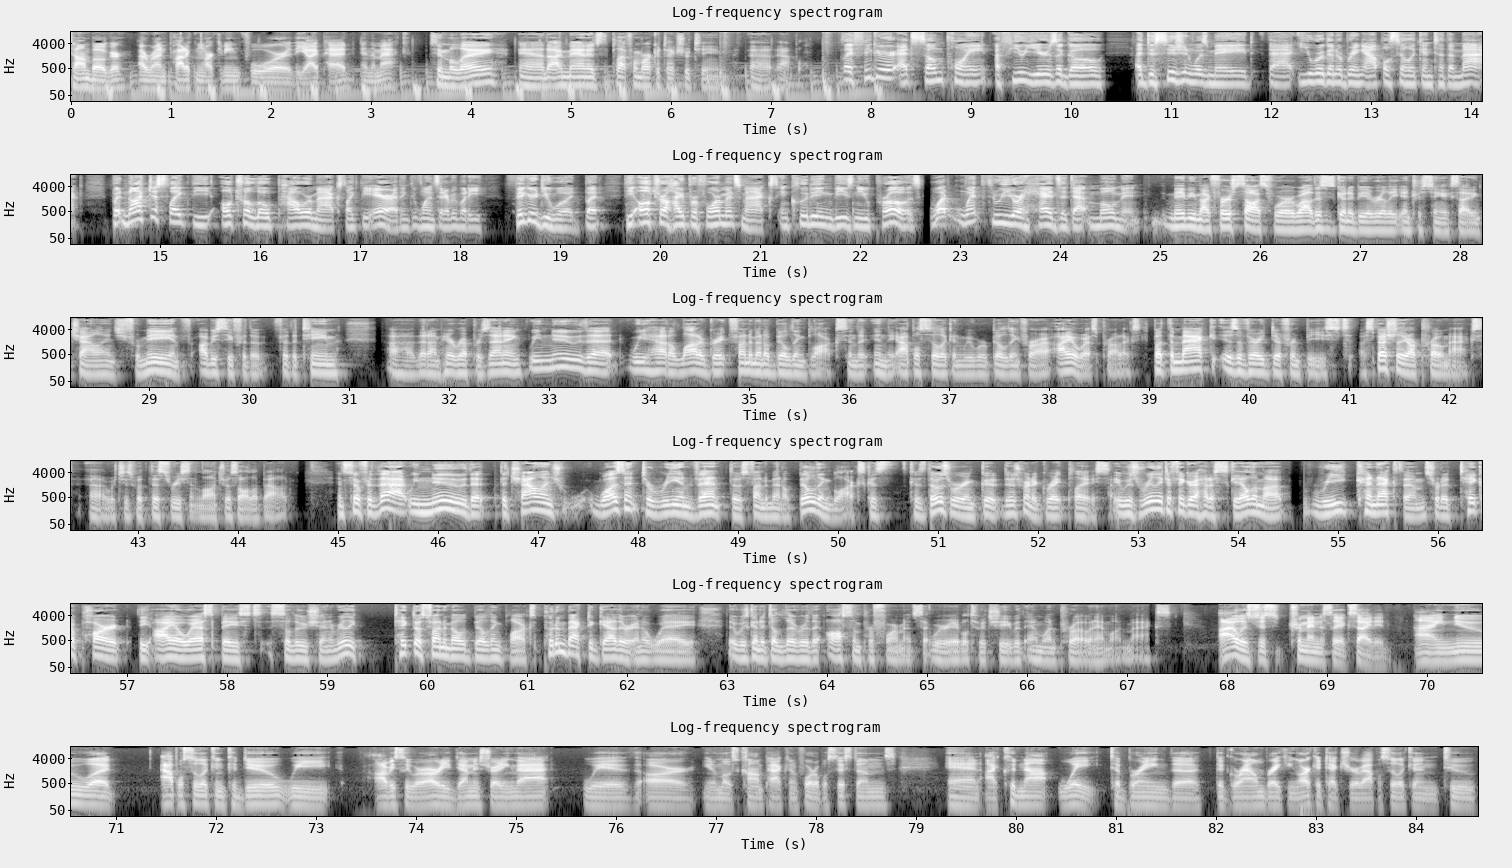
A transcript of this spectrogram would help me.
Tom Boger. I run product marketing for the iPad and the Mac. Tim Millet, and I manage the platform architecture team at Apple. I figure at some point a few years ago, a decision was made that you were going to bring Apple Silicon to the Mac, but not just like the ultra low power Macs like the Air, I think the ones that everybody figured you would, but the ultra high performance Macs, including these new Pros. What went through your heads at that moment? Maybe my first thoughts were, wow, this is going to be a really interesting, exciting challenge for me and obviously for the for the team. Uh, that I'm here representing, we knew that we had a lot of great fundamental building blocks in the in the Apple Silicon we were building for our iOS products. But the Mac is a very different beast, especially our Pro Macs, uh, which is what this recent launch was all about. And so for that, we knew that the challenge wasn't to reinvent those fundamental building blocks because because those were in good those were in a great place. It was really to figure out how to scale them up, reconnect them, sort of take apart the iOS based solution and really take those fundamental building blocks, put them back together in a way that was going to deliver the awesome performance that we were able to achieve with M1 Pro and M1 Max. I was just tremendously excited. I knew what Apple Silicon could do. We obviously we're already demonstrating that with our you know most compact and affordable systems and I could not wait to bring the the groundbreaking architecture of Apple Silicon to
